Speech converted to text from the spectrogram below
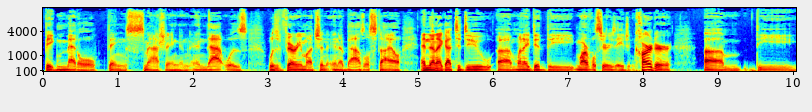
big metal things smashing and, and that was was very much in, in a Basil style. And then I got to do um, when I did the Marvel series Agent Carter, um, the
